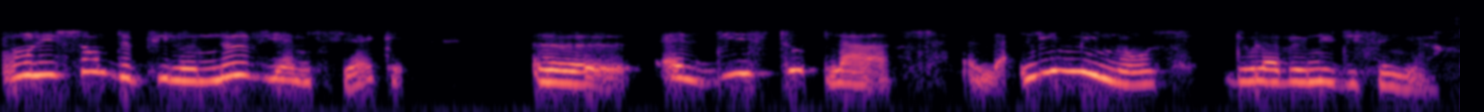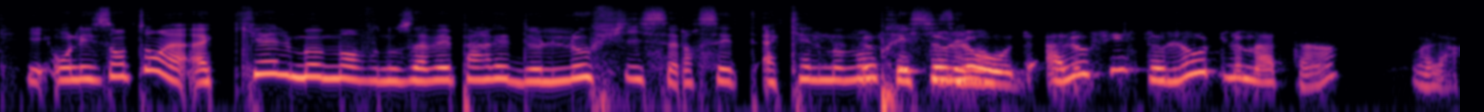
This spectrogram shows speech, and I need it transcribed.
on les chante depuis le 9e siècle. Euh, elles disent toute la, l'imminence de la venue du Seigneur. Et on les entend à, quel moment Vous nous avez parlé de l'office? Alors c'est à quel moment précisément de l'aude. À l'office de l'aude le matin, voilà,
